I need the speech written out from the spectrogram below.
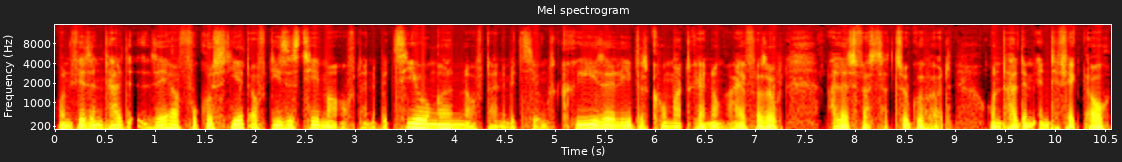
Und wir sind halt sehr fokussiert auf dieses Thema, auf deine Beziehungen, auf deine Beziehungskrise, Liebeskummer, Trennung, Eifersucht, alles, was dazu gehört. Und halt im Endeffekt auch,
